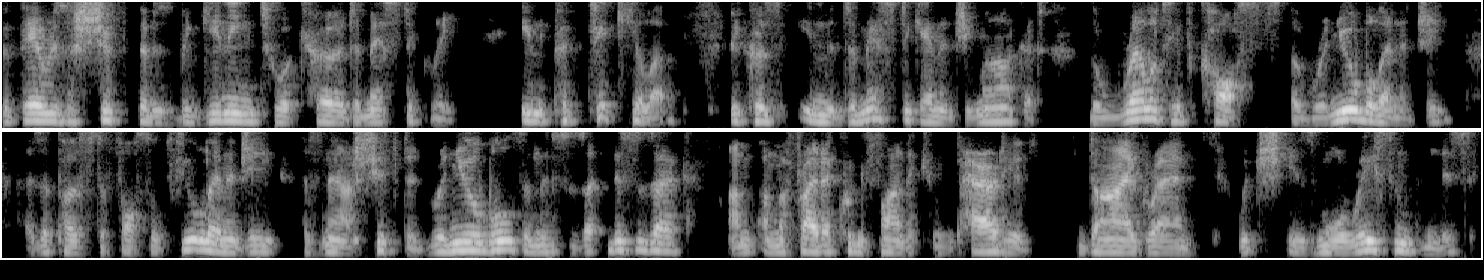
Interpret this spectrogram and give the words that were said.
but there is a shift that is beginning to occur domestically in particular, because in the domestic energy market, the relative costs of renewable energy as opposed to fossil fuel energy has now shifted. Renewables, and this is a, this is a I'm, I'm afraid I couldn't find a comparative diagram which is more recent than this.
